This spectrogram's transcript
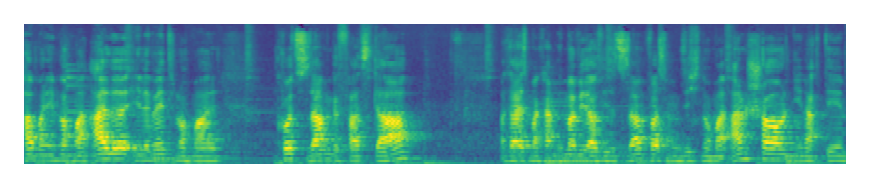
hat man eben nochmal alle Elemente nochmal kurz zusammengefasst da. Das heißt, man kann immer wieder auf diese Zusammenfassung sich nochmal anschauen, je nachdem,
